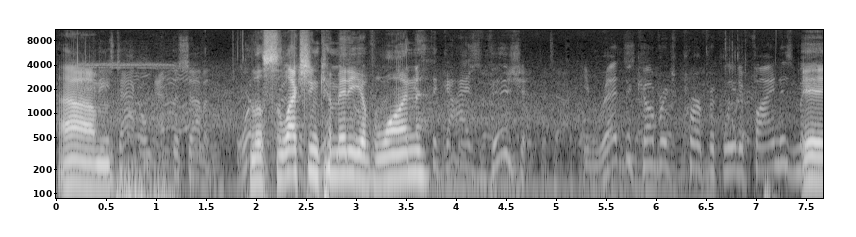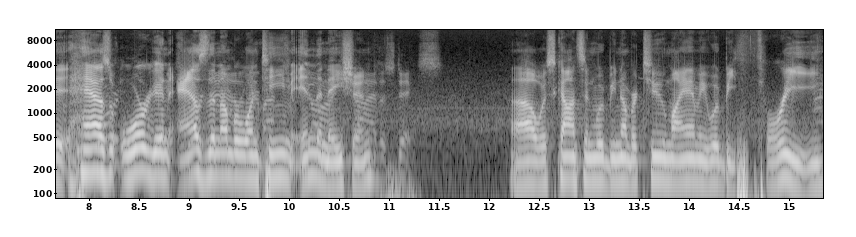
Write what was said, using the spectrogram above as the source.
um, the selection committee of one it has Oregon as the number one team in the nation. Uh, Wisconsin would be number two. Miami would be three.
